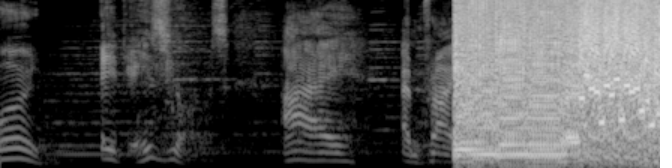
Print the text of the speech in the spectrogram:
Mine. It is yours. I am trying.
